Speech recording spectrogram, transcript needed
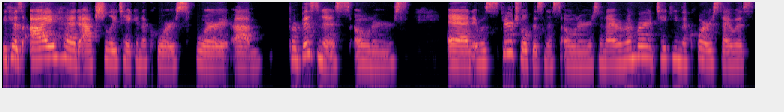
because I had actually taken a course for um, for business owners, and it was spiritual business owners. And I remember taking the course. I was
